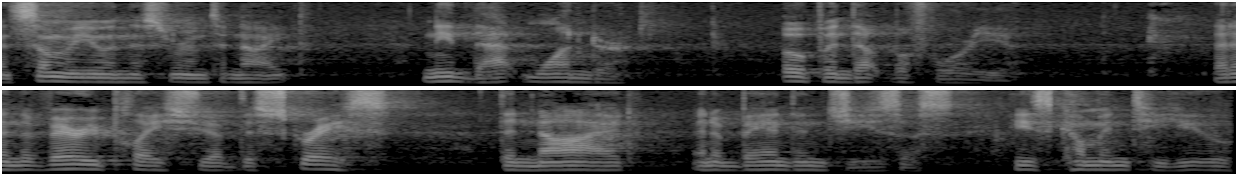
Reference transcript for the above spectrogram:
And some of you in this room tonight need that wonder opened up before you. That in the very place you have disgraced, denied, and abandoned Jesus, He's coming to you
